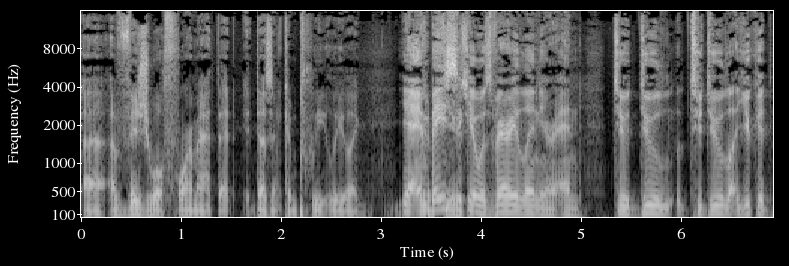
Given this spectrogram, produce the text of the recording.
a, a visual format that it doesn't completely like Yeah, in confuse basic it was very linear, and to do to do you could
